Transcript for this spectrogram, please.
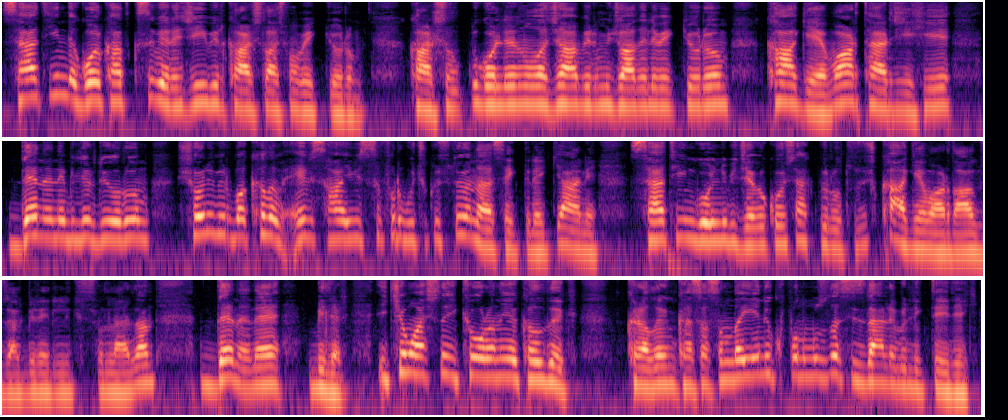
Celtic'in de gol katkısı vereceği bir karşılaşma bekliyorum. Karşılıklı gollerin olacağı bir mücadele bekliyorum. KG var tercihi denenebilir diyorum. Şöyle bir bakalım ev sahibi 0.5 üstü yönelsek direkt yani Celtic'in golünü bir cebe koysak 1.33 KG var daha güzel 1.50 küsürlerden denenebilir. İki maçta iki oranı yakaladık. Kralın kasasında yeni kuponumuzda sizlerle birlikteydik.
